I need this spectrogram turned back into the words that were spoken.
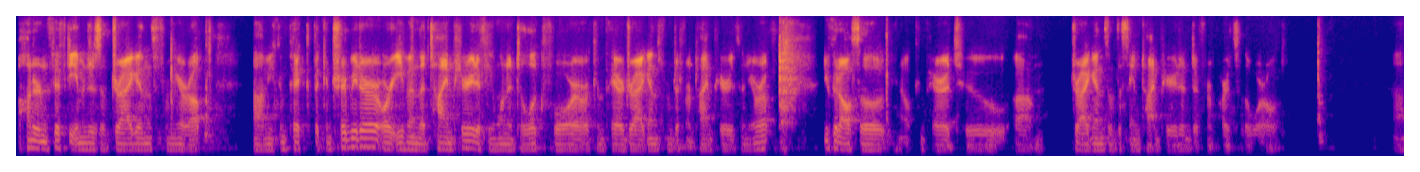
150 images of dragons from Europe. Um, you can pick the contributor or even the time period if you wanted to look for or compare dragons from different time periods in Europe. You could also, you know, compare it to um, dragons of the same time period in different parts of the world. Uh,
